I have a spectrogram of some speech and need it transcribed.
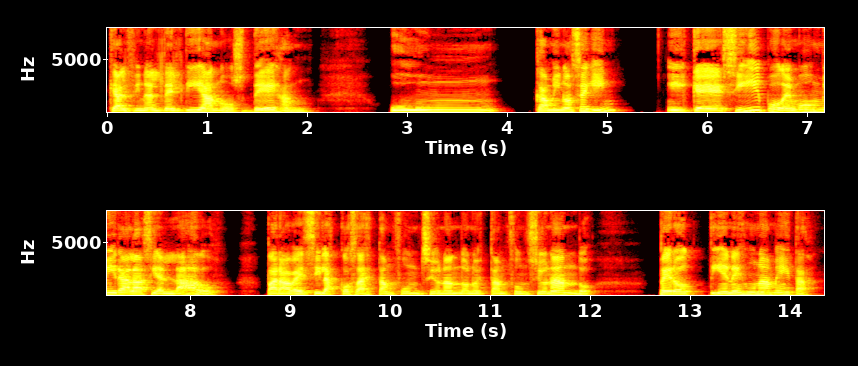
que al final del día nos dejan un camino a seguir y que sí podemos mirar hacia el lado para ver si las cosas están funcionando o no están funcionando, pero tienes una meta,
